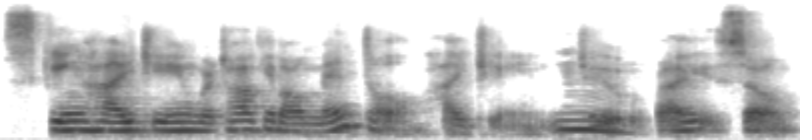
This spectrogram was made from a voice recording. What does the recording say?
skin hygiene we're talking about mental hygiene mm. too right so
